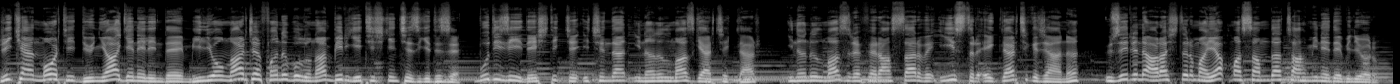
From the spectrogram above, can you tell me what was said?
Rick and Morty dünya genelinde milyonlarca fanı bulunan bir yetişkin çizgi dizi. Bu diziyi deştikçe içinden inanılmaz gerçekler, inanılmaz referanslar ve easter egg'ler çıkacağını üzerine araştırma yapmasam da tahmin edebiliyorum.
